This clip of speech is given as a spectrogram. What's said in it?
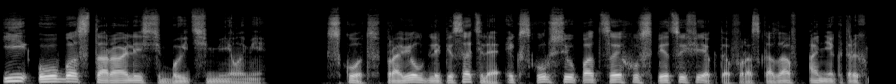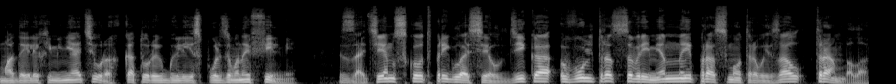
и оба старались быть милыми. Скотт провел для писателя экскурсию по цеху спецэффектов, рассказав о некоторых моделях и миниатюрах, которые были использованы в фильме. Затем Скотт пригласил Дика в ультрасовременный просмотровый зал Трамбола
